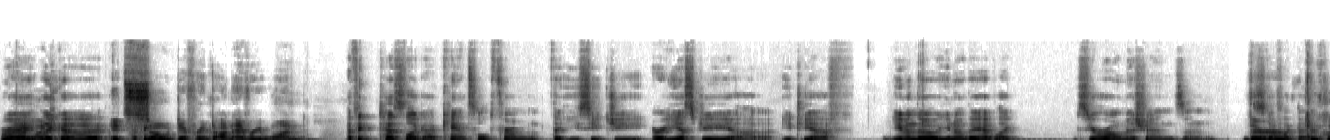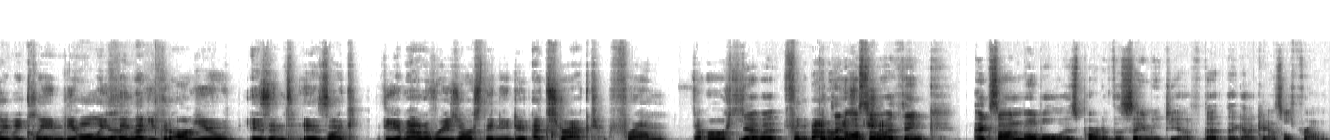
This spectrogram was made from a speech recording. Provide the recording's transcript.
Right. like, like, uh, It's think- so different on every one. I think Tesla got canceled from the ECG or ESG uh, ETF, even though you know they have like zero emissions and they're Stuff like that. completely clean. The only Yeah. thing that you could argue isn't is like the amount of resource they need to extract from the earth Yeah, but for the batteries. but then also I think Exxon Mobil is part of the same ETF that they got canceled from.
